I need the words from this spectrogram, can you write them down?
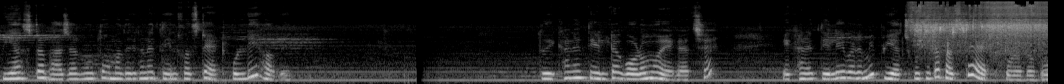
পেঁয়াজটা ভাজার মতো আমাদের এখানে তেল ফার্স্টে অ্যাড করলেই হবে। তো এখানে তেলটা গরম হয়ে গেছে। এখানে তেলে এবার আমি পেঁয়াজ কুচিটা ফার্স্টে অ্যাড করে দেবো।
